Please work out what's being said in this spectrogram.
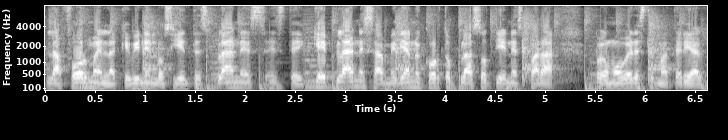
la forma en la que vienen los siguientes planes. Este, ¿Qué planes a mediano y corto plazo tienes para promover este material?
